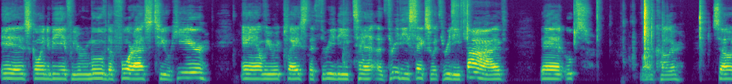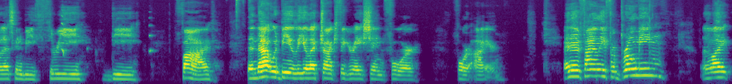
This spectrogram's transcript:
is going to be if we remove the 4s2 here and we replace the 3d10 uh, 3d6 with 3d5 then oops wrong color. So that's going to be 3d5 then that would be the electron configuration for for iron and then finally for bromine like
